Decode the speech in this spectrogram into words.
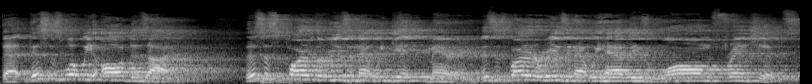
That this is what we all desire. This is part of the reason that we get married. This is part of the reason that we have these long friendships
